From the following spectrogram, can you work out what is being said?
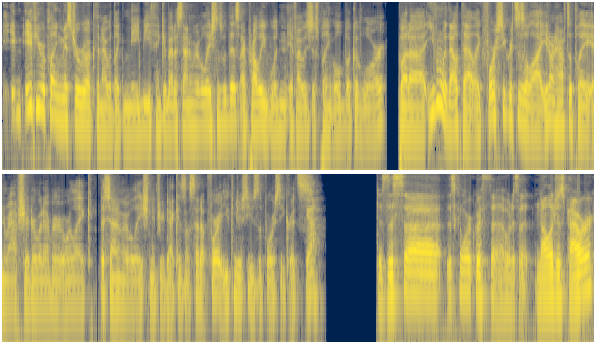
if if you were playing Mr. Rook, then I would like maybe think about astounding revelations with this. I probably wouldn't if I was just playing Old Book of Lore. But uh, even without that, like Four Secrets is a lot. You don't have to play Enraptured or whatever, or like Astounding Revelation if your deck isn't set up for it. You can just use the Four Secrets. Yeah. Does this uh this can work with uh what is it? Knowledge is power.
